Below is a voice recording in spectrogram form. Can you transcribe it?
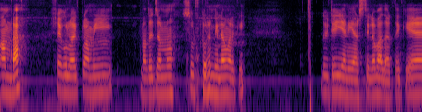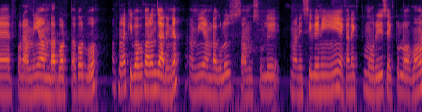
আমরা সেগুলো একটু আমি আপনাদের জন্য শ্যুট করে নিলাম আর কি। দুইটাই ইয়ে নিয়ে আসছিল বাজার থেকে। এরপর আমি আমড়ার ভর্তা করব। আপনারা কীভাবে করেন জানি না। আমি আমড়াগুলো সামসুলে মানে ছিলে নিয়ে এখানে একটু মরিচ, একটু লবণ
